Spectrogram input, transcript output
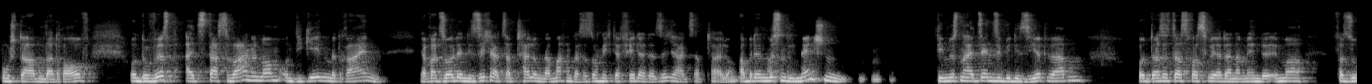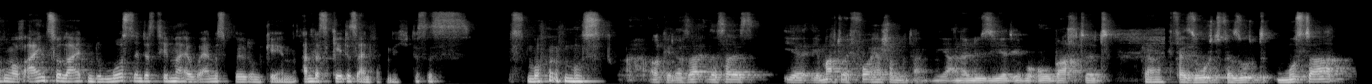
Buchstaben da drauf. Und du wirst als das wahrgenommen und die gehen mit rein. Ja, was soll denn die Sicherheitsabteilung da machen? Das ist doch nicht der Fehler der Sicherheitsabteilung. Aber dann müssen die Menschen die müssen halt sensibilisiert werden. Und das ist das, was wir dann am Ende immer versuchen auch einzuleiten. Du musst in das Thema Awareness-Bildung gehen. Anders geht es einfach nicht. Das ist, das muss. Okay, das, das heißt, ihr, ihr macht euch vorher schon Gedanken. Ihr analysiert, ihr beobachtet, Klar. versucht, versucht Muster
